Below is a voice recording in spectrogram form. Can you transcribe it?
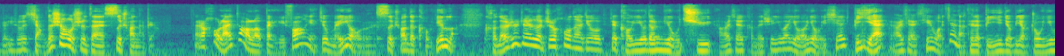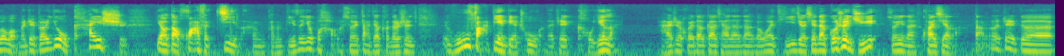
所以说小的时候是在四川那边。但是后来到了北方，也就没有四川的口音了。可能是这个之后呢，就这口音有点扭曲，而且可能是因为有有一些鼻炎，而且听我这两天的鼻音就比较重，因为我们这边又开始要到花粉季了，可能鼻子又不好了，所以大家可能是无法辨别出我的这口音来。还是回到刚才的那个问题，就现在国税局，所以呢宽限了。当然，这个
